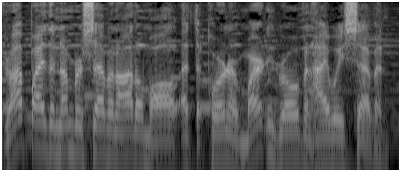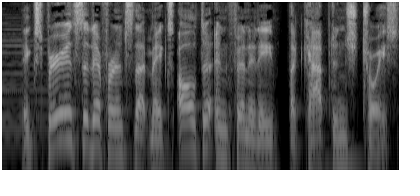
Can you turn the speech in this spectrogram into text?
drop by the number 7 Auto Mall at the corner of Martin Grove and Highway 7. Experience the difference that makes Alta Infiniti the captain's choice.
